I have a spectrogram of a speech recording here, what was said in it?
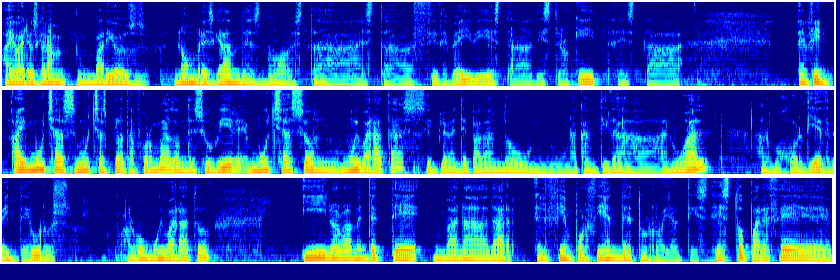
hay varios, gran, varios nombres grandes, ¿no? Está, está CD Baby, está DistroKit, está en fin, hay muchas, muchas plataformas donde subir, muchas son muy baratas, simplemente pagando una cantidad anual, a lo mejor 10, 20 euros, algo muy barato, y normalmente te van a dar el 100% de tus royalties. Esto parece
